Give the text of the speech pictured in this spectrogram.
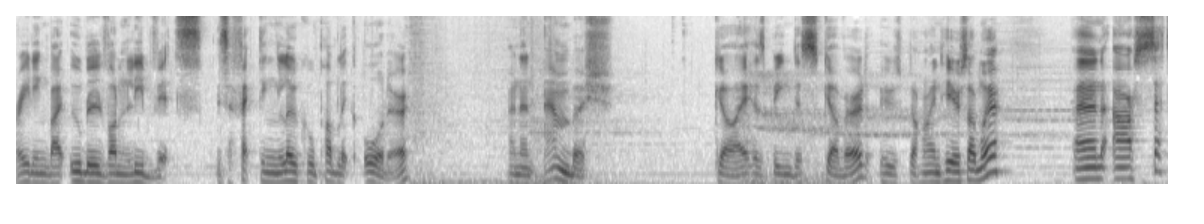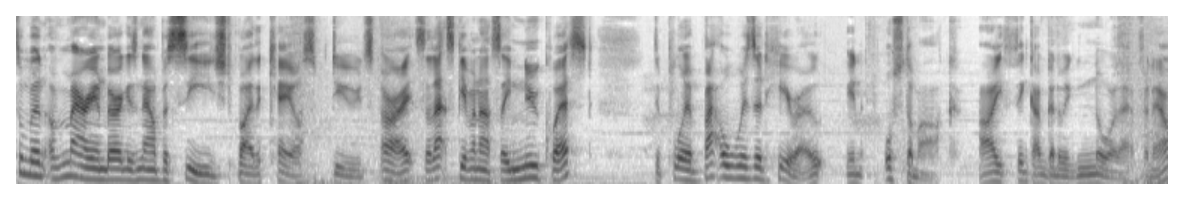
raiding by Ubel von Liebwitz is affecting local public order. And an ambush guy has been discovered, who's behind here somewhere. And our settlement of Marienburg is now besieged by the Chaos dudes. Alright, so that's given us a new quest. Deploy a Battle Wizard hero in Ostermark. I think I'm going to ignore that for now.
